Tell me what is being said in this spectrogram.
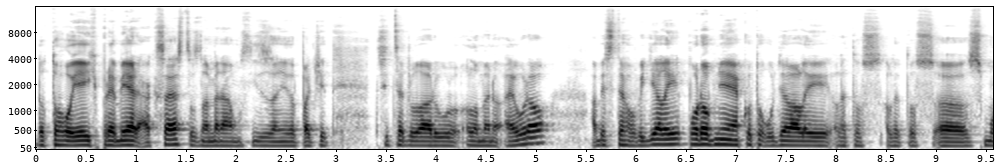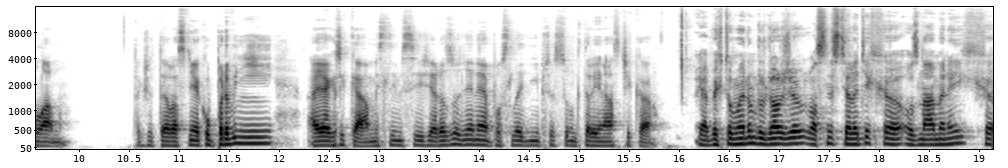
Do toho jejich Premier Access, to znamená, musíte za ně zaplatit 30 dolarů lomeno euro, abyste ho viděli, podobně jako to udělali letos, letos uh, s Mulan. Takže to je vlastně jako první a jak říkám, myslím si, že rozhodně ne poslední přesun, který nás čeká. Já bych tomu jenom dodal, že vlastně z těch eh, oznámených eh,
